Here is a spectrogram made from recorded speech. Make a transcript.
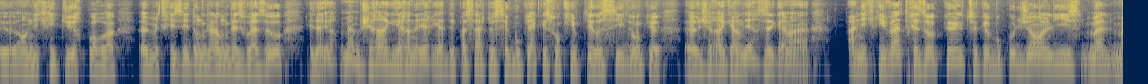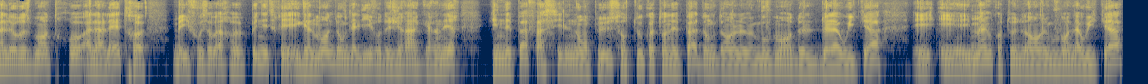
euh, en écriture pour euh, maîtriser donc la langue des oiseaux. Et d'ailleurs même Gérard Garner, il y a des passages de ses bouquins qui sont cryptés aussi. Donc euh, euh, Gérard Garner, c'est quand même un, écrivain très occulte que beaucoup de gens lisent mal- malheureusement trop à la lettre, mais il faut savoir euh, pénétrer également donc les livres de Gérard Garner, qui n'est pas facile non plus, surtout quand on n'est pas donc dans le mouvement de, la Wicca et, même quand on est dans le mouvement de la Wicca,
